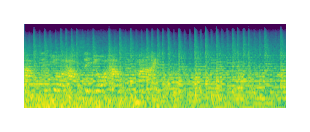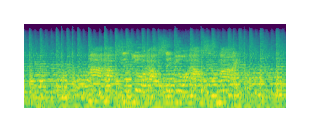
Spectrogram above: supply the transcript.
house is your house and your house is mine. My house is your house and your house is mine.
